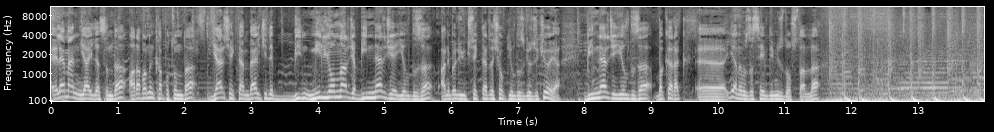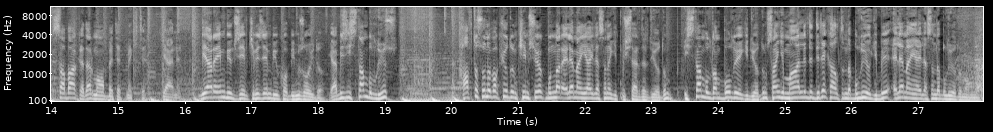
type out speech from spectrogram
Elemen yaylasında arabanın kaputunda gerçekten belki de bin, milyonlarca binlerce yıldıza hani böyle yükseklerde çok yıldız gözüküyor ya binlerce yıldıza bakarak e, yanımızda sevdiğimiz dostlarla sabaha kadar muhabbet etmekti. Yani bir ara en büyük zevkimiz en büyük hobimiz oydu. Ya biz İstanbulluyuz. Hafta sonu bakıyordum kimse yok bunlar Elemen Yaylası'na gitmişlerdir diyordum. İstanbul'dan Bolu'ya gidiyordum. Sanki mahallede direkt altında buluyor gibi Elemen Yaylası'nda buluyordum onları.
